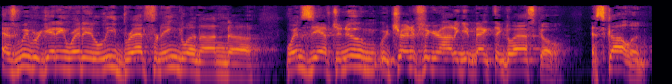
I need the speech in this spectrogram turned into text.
As we were getting ready to leave Bradford, England on uh, Wednesday afternoon, we are trying to figure out how to get back to Glasgow, Scotland.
